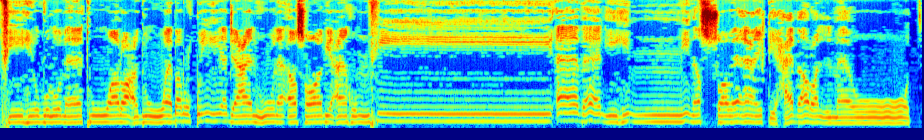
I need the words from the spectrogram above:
فيه ظلمات ورعد وبرق يجعلون أصابعهم في آذانهم من الصواعق حذر الموت.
